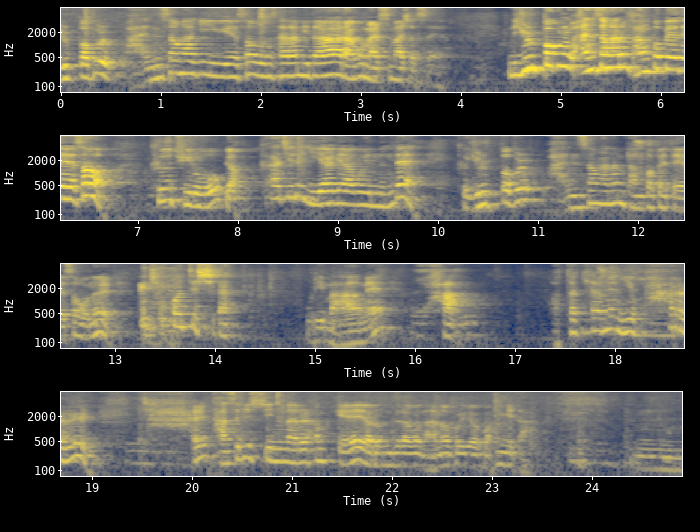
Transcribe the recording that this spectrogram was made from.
율법을 완성하기 위해서 온 사람이다라고 말씀하셨어요. 근데 율법을 완성하는 방법에 대해서 그 뒤로 몇 가지를 이야기하고 있는데 그 율법을 완성하는 방법에 대해서 오늘 첫 번째 시간 우리 마음의 화 어떻게 하면 이 화를 잘 다스릴 수 있나를 함께 여러분들하고 나눠보려고 합니다. 음,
